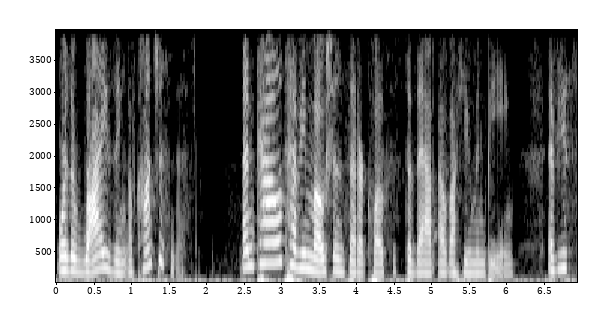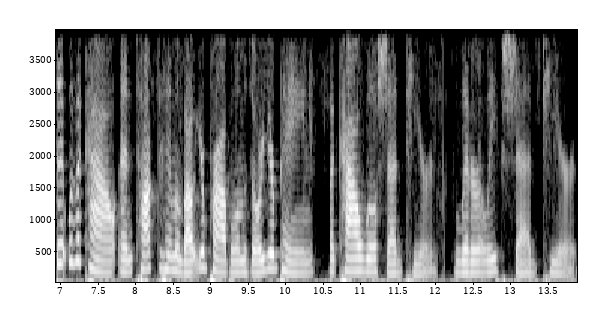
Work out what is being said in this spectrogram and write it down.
or the rising of consciousness. And cows have emotions that are closest to that of a human being. If you sit with a cow and talk to him about your problems or your pain, the cow will shed tears, literally shed tears.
